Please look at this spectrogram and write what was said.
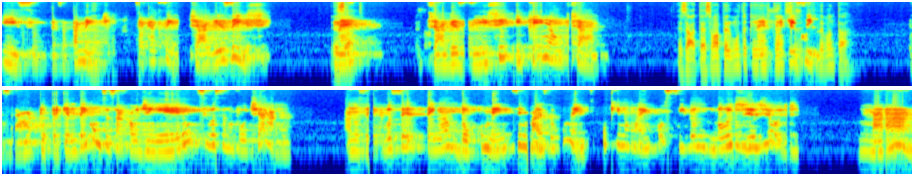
Isso, exatamente. É. Só que assim, Thiago existe, né? Exato. né? Thiago existe e quem é o Thiago? Exato, essa é uma pergunta que a né? gente né? tem que, que assim, levantar. Exato, porque não tem como você sacar o dinheiro se você não for o Thiago. A não ser que você tenha documentos e mais documentos, o que não é impossível nos dias de hoje. Mas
